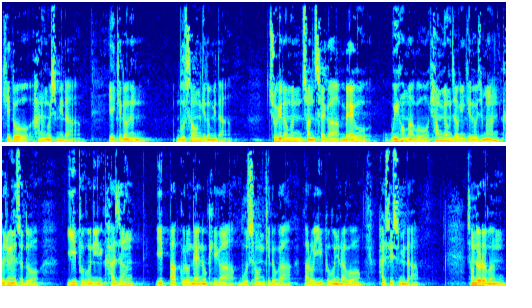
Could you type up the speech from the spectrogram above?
기도하는 것입니다. 이 기도는 무서운 기도입니다. 주기도문 전체가 매우 위험하고 혁명적인 기도지만 그 중에서도 이 부분이 가장 입 밖으로 내놓기가 무서운 기도가 바로 이 부분이라고 할 수 있습니다. 성도 여러분,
